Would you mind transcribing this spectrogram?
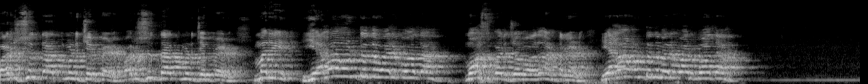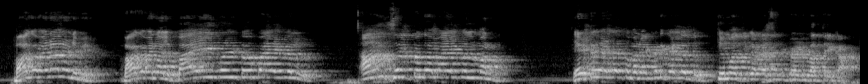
పరిశుద్ధాత్ముడు చెప్పాడు పరిశుద్ధాత్ముడు చెప్పాడు. మరి ఎలా ఉంటుంది వారి బోధ? మోసపరిచే బోధ అంటున్నాడు. ఎలా ఉంటుంది మరి వారి బోధ? బాగా వినాలండి మీరు. బాగా వినాలి. Bible to Bible. Answer to the Bible మనం. ఎటు వెళ్ళొద్దు? మనం ఎక్కడికి వెళ్ళొద్దు? తిమోతికి రాసినటువంటి పత్రిక.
